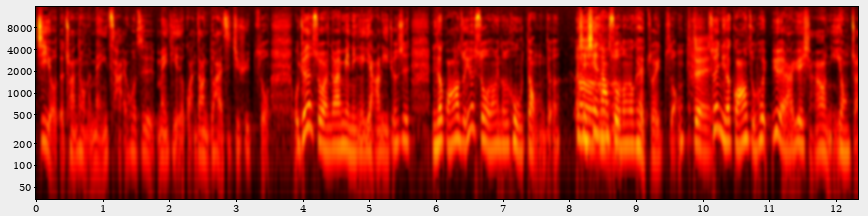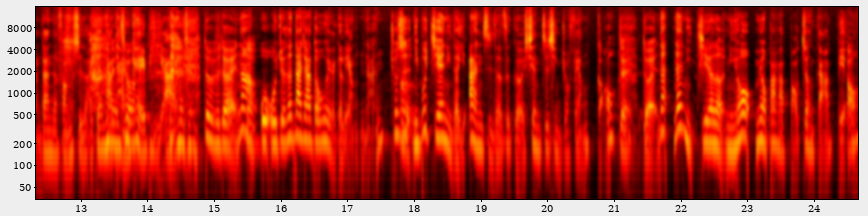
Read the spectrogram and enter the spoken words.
既有的传统的媒材或是媒体的管道，你都还是继续做。我觉得所有人都在面临一个压力，就是你广告主，因为所有东西都是互动的。而且线上所有东西都可以追踪，嗯嗯嗯，对，所以你的广告主会越来越想要你用转单的方式来跟他 谈 KPI，对不对？那我我觉得大家都会有一个两难，就是你不接你的案子的这个限制性就非常高，对对。那那你接了，你又没有办法保证达标，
